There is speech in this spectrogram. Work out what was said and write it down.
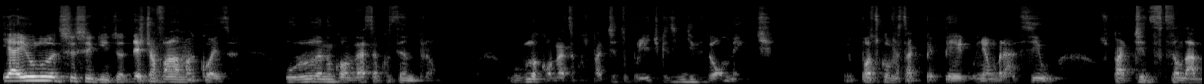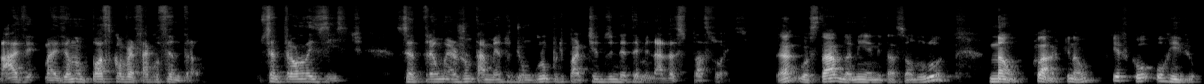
E aí o Lula disse o seguinte: deixa eu falar uma coisa. O Lula não conversa com o Centrão. O Lula conversa com os partidos políticos individualmente. Eu posso conversar com o PP, União Brasil, os partidos que são da base, mas eu não posso conversar com o Centrão. O Centrão não existe. O Centrão é ajuntamento de um grupo de partidos em determinadas situações. É? Gostaram da minha imitação do Lula? Não, claro que não, porque ficou horrível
